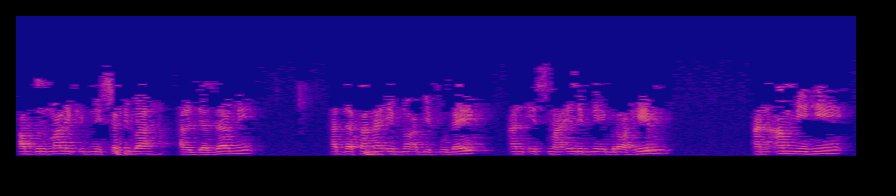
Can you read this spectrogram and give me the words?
Abdul Malik ibn Syaibah Al-Jazami Haddatsana Ibnu Abi Fudaik an Ismail ibni Ibrahim an ammihi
